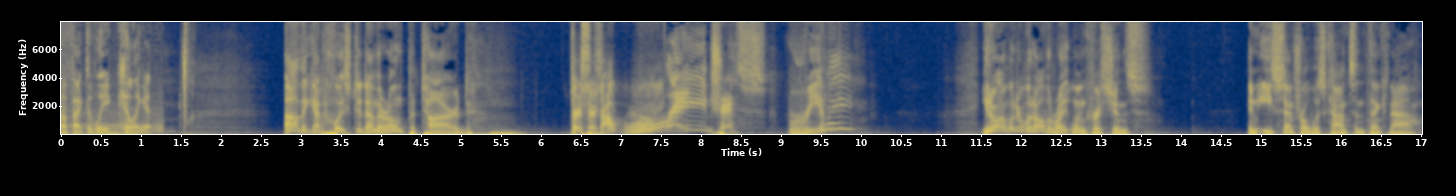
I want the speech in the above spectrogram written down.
effectively killing it. Oh, they got hoisted on their own petard. This is outrageous. Really? You know, I wonder what all the right-wing Christians in east central Wisconsin think now.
